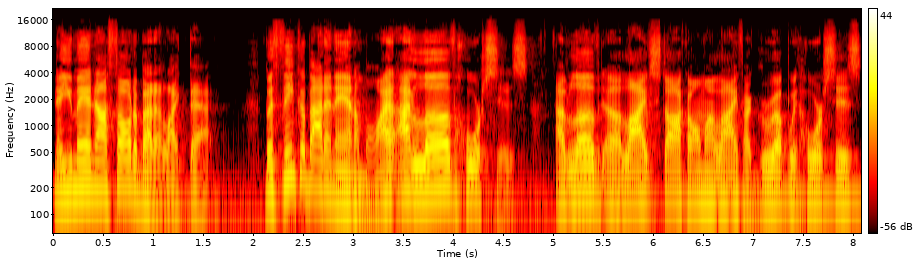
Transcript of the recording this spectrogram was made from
Now, you may have not thought about it like that, but think about an animal. I, I love horses. I've loved uh, livestock all my life. I grew up with horses.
